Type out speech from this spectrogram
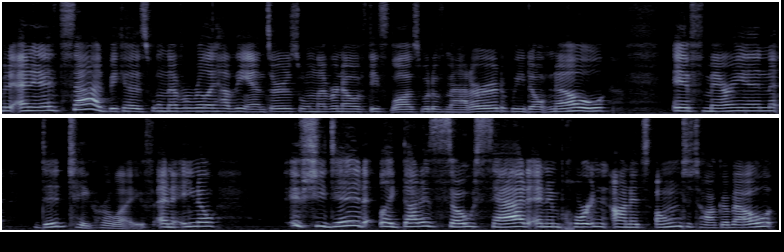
but and it's sad because we'll never really have the answers. We'll never know if these laws would have mattered. We don't know if Merrian did take her life. And you know, if she did, like that is so sad and important on its own to talk about.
